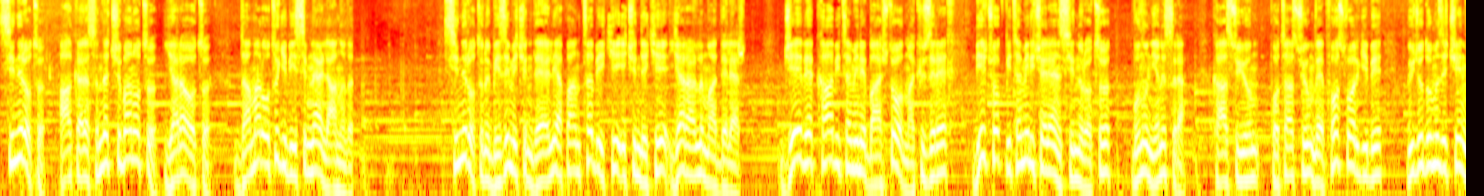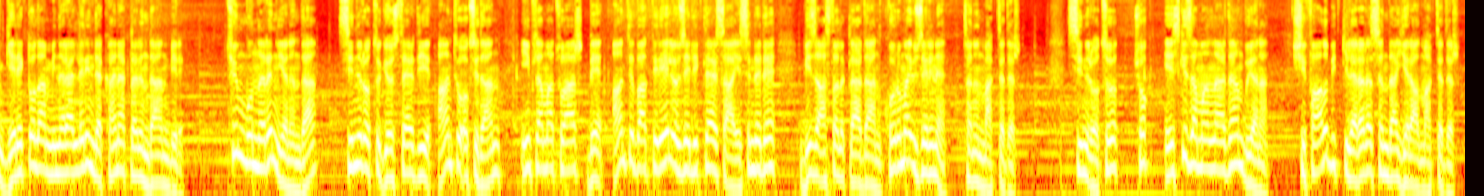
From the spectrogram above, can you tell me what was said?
Sinir otu, halk arasında çıban otu, yara otu, damar otu gibi isimlerle anılır. Sinir otunu bizim için değerli yapan tabii ki içindeki yararlı maddeler. C ve K vitamini başta olmak üzere birçok vitamin içeren sinir otu bunun yanı sıra kalsiyum, potasyum ve fosfor gibi vücudumuz için gerekli olan minerallerin de kaynaklarından biri. Tüm bunların yanında sinir otu gösterdiği antioksidan, inflamatuar ve antibakteriyel özellikler sayesinde de bizi hastalıklardan koruma üzerine tanınmaktadır. Sinir otu çok eski zamanlardan bu yana şifalı bitkiler arasında yer almaktadır.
